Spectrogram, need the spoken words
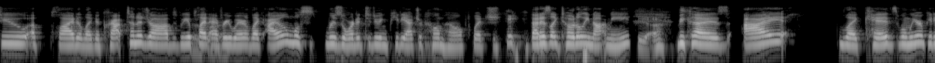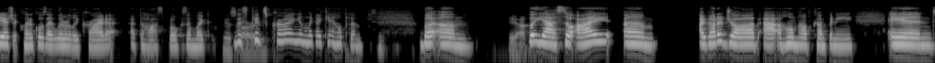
to apply to like a crap ton of jobs. We applied everywhere. Like I almost resorted to doing pediatric home health, which that is like totally not me yeah. because I like kids when we were in pediatric clinicals, I literally cried at, at the hospital because I'm like, this hard. kid's crying and like I can't help them. But um Yeah. but yeah, so I um I got a job at a home health company and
